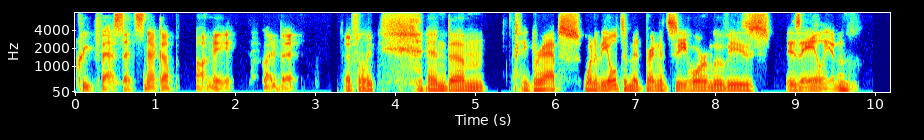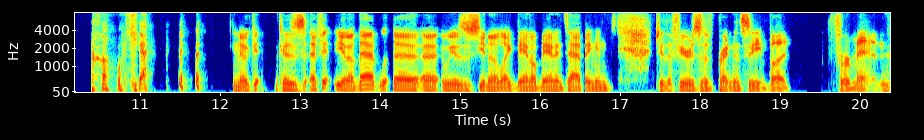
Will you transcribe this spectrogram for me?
creep fest that snuck up on me quite a bit. definitely and um i think perhaps one of the ultimate pregnancy horror movies is alien Oh yeah, you know because i feel you know that uh, uh, was you know like dan o'bannon tapping into the fears of pregnancy but for men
